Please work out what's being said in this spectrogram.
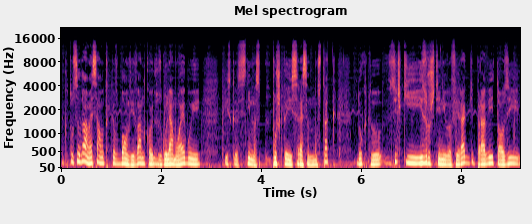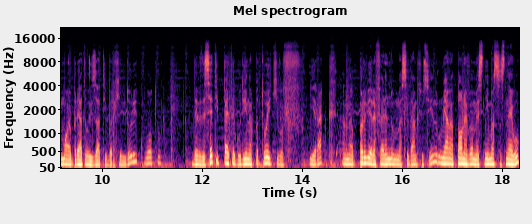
Докато Садам е само такъв бон виван, който с голямо его и иска да се снима с пушка и сресан мустак, докато всички изрощини в Ирак ги прави този моя приятел Изат Ибрахим Дури, когато 95-та година, пътувайки в Ирак, на първия референдум на Садам Хюсейн, Румяна Тонева ме снима с него,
